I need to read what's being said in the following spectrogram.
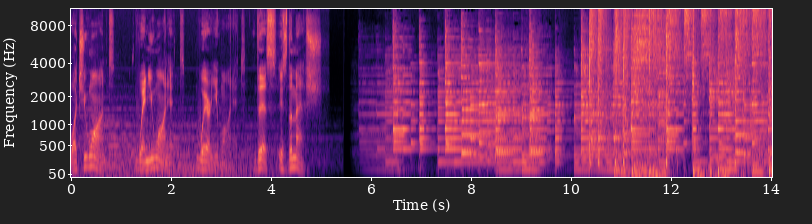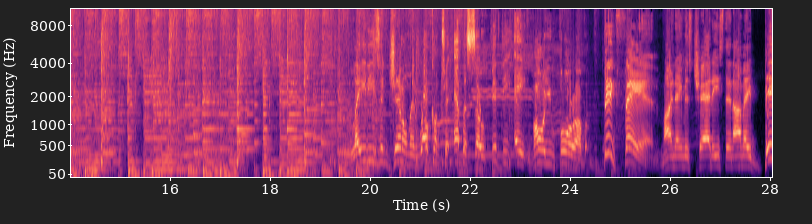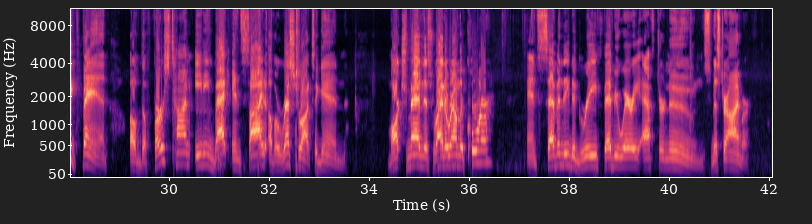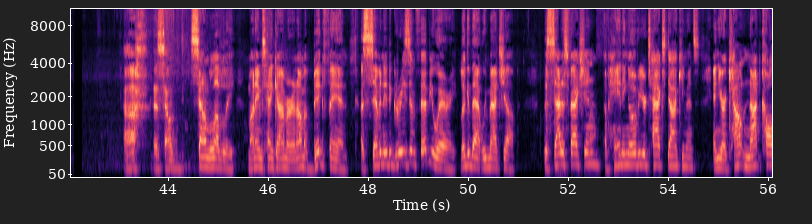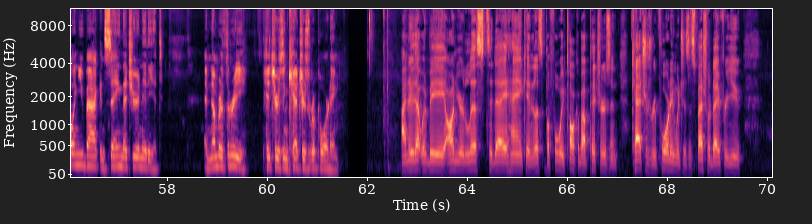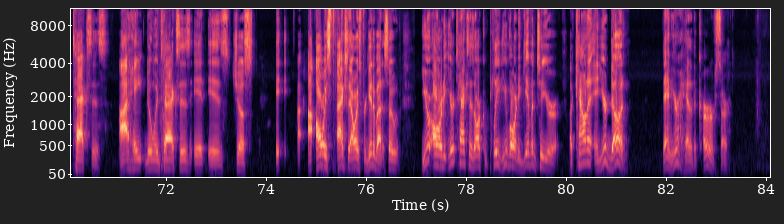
what you want, when you want it, where you want it. This is The Mesh. Ladies and gentlemen, welcome to episode 58, volume 4 of Big Fan. My name is Chad Easton. I'm a big fan of the first time eating back inside of a restaurant again. March Madness right around the corner and 70 degree February afternoons. Mr. Eimer. Ah, that sound sound lovely. My name's Hank Eimer, and I'm a big fan of 70 degrees in February. Look at that, we match up. The satisfaction of handing over your tax documents and your accountant not calling you back and saying that you're an idiot. And number three, pitchers and catchers reporting. I knew that would be on your list today, Hank. And let's before we talk about pitchers and catchers reporting, which is a special day for you, taxes. I hate doing taxes. It is just it, I always actually I always forget about it. So you're already your taxes are complete. You've already given to your accountant and you're done. Damn, you're ahead of the curve, sir.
